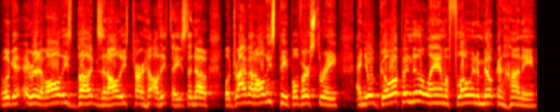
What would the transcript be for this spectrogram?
We'll get rid of all these bugs and all these ter- all these things. He said, no, we'll drive out all these people, verse 3, and you'll go up into the land of flowing of milk and honey,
